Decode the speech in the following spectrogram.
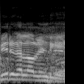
పీరు కల వాళ్ళ ఇంటికి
